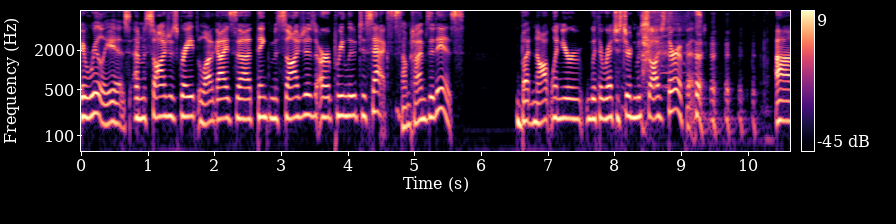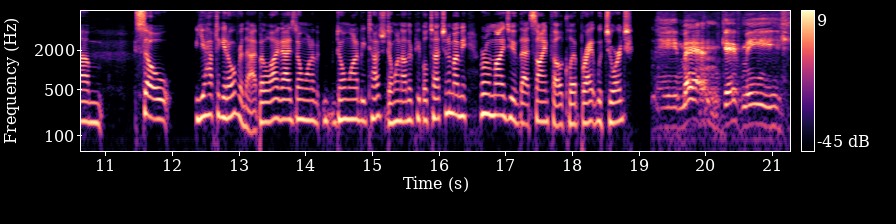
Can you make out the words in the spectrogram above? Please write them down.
It really is. And massage is great. A lot of guys uh, think massages are a prelude to sex. Sometimes it is, but not when you're with a registered massage therapist. Um, so you have to get over that. But a lot of guys don't want to don't want to be touched. Don't want other people touching them. I mean, it reminds you of that Seinfeld clip, right, with George. A man gave me.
